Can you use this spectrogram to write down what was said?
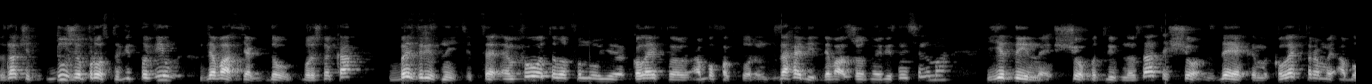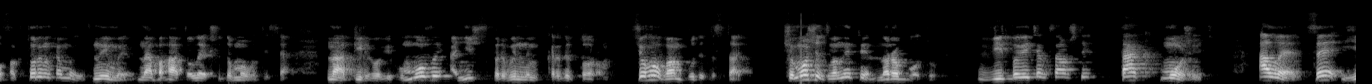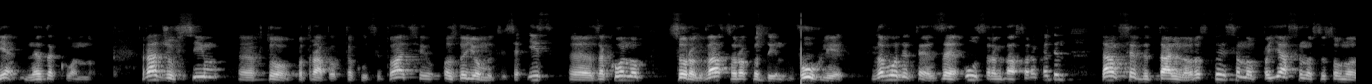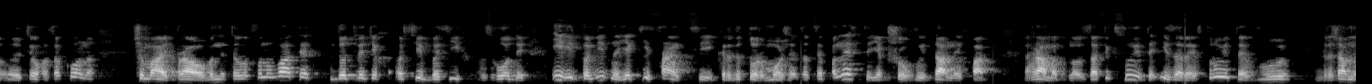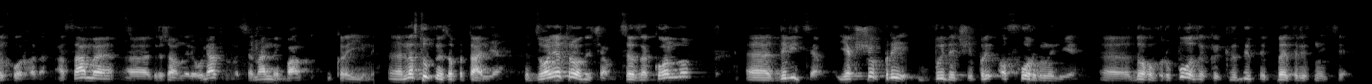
Значить, дуже просто відповім для вас, як до боржника, без різниці. Це МФО телефонує, колектор або факторинг. Взагалі для вас жодної різниці нема. Єдине, що потрібно знати, що з деякими колекторами або факторингами з ними набагато легше домовитися на пільгові умови, аніж з первинним кредитором. Цього вам буде достатньо. Чи можуть дзвонити на роботу? Відповідь, як завжди, так можуть. Але це є незаконно. Раджу всім, е, хто потрапив в таку ситуацію, ознайомитися із е, законом 4241. В гуглі заводите ЗУ 4241, там все детально розписано, пояснено стосовно е, цього закону, чи мають право вони телефонувати до третіх осіб без їх згоди, і відповідно, які санкції кредитор може за це понести, якщо ви даний факт грамотно зафіксуєте і зареєструєте в державних органах, а саме е, державний регулятор Національний банк України. Е, наступне запитання: дзвонять родичам, це законно. Е, дивіться, якщо при видачі, при оформленні договору позики, кредити без різниці,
